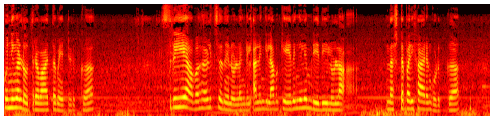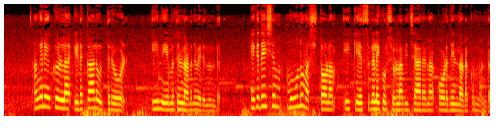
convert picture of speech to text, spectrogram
കുഞ്ഞുങ്ങളുടെ ഉത്തരവാദിത്തം ഏറ്റെടുക്കുക സ്ത്രീയെ അവഹേളിച്ചതിനുള്ളെങ്കിൽ അല്ലെങ്കിൽ അവർക്ക് ഏതെങ്കിലും രീതിയിലുള്ള നഷ്ടപരിഹാരം കൊടുക്കുക അങ്ങനെയൊക്കെയുള്ള ഇടക്കാല ഉത്തരവുകൾ ഈ നിയമത്തിൽ നടന്നു വരുന്നുണ്ട്. ഏകദേശം മൂന്ന് വർഷത്തോളം ഈ കേസുകളെക്കുറിച്ചുള്ള വിചാരണ കോടതിയിൽ നടക്കുന്നുണ്ട്.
